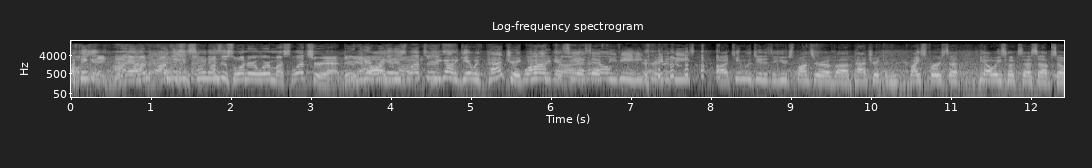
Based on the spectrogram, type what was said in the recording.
I think just it- take. I, I'm, I I'm think just, as soon I'm just wondering where my sweatshirt at, dude. Yeah. You didn't bring Oh, any you- sweatshirts? You got to get with Patrick. What Patrick at the CSFPV. He created these. Uh, Team Legit is a huge sponsor of uh, Patrick, and vice versa. He always hooks us up. So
